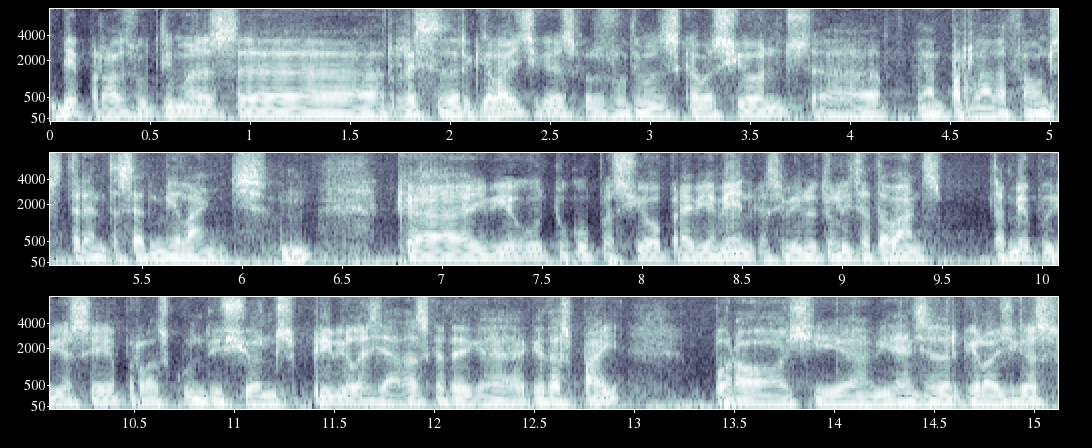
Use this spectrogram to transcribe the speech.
Bé, per les últimes eh, restes arqueològiques, per les últimes excavacions, eh, vam parlar de fa uns 37.000 anys, eh? que hi havia hagut ocupació prèviament, que s'havien utilitzat abans. També podria ser per les condicions privilegiades que té aquest espai, però així evidències arqueològiques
